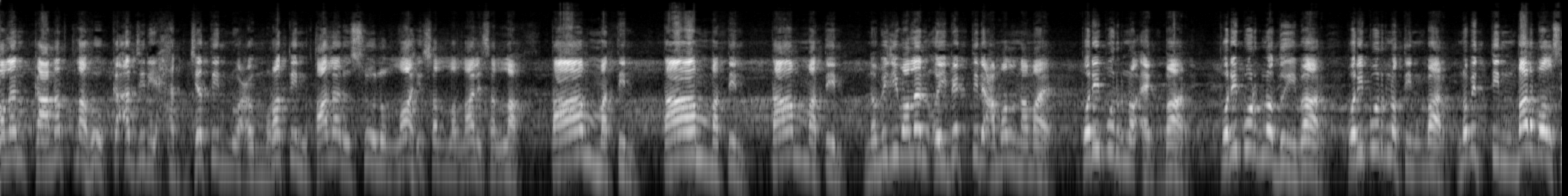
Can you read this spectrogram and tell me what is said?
বলেন, কানাত লাহু কাজরি হাজ্জাতিন ওয়া উমরাতিন ক্বালা রাসূলুল্লাহ সাল্লাল্লাহু আলাইহি সাল্লাম তাম্মাতিন তাম্মাতিন তাম্মাতিন নবীজি বলেন, ওই ব্যক্তির আমল নামায় পরিপূর্ণ একবার, পরিপূর্ণ দুইবার, পরিপূর্ণ তিনবার নবী তিনবার বলছে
